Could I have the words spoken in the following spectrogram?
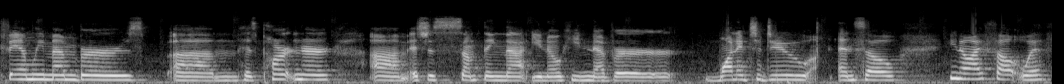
family members, um, his partner. Um, it's just something that, you know, he never wanted to do. And so, you know, I felt with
